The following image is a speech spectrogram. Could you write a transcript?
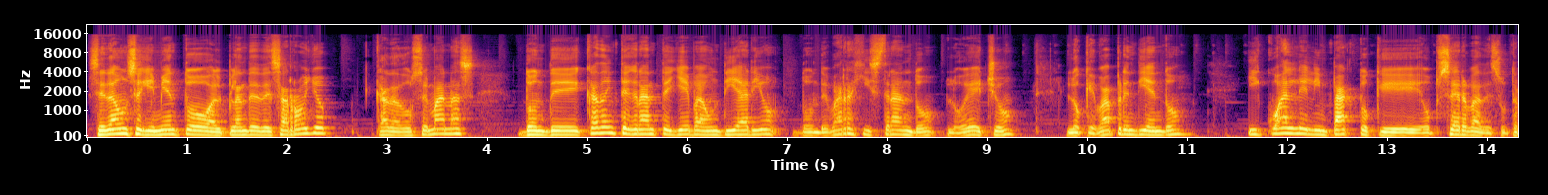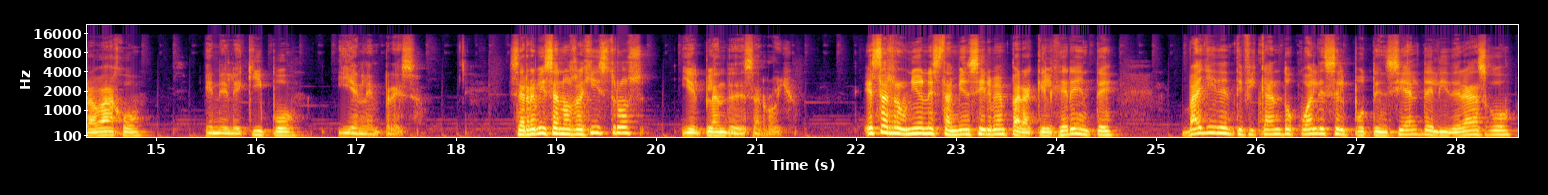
Se da un seguimiento al plan de desarrollo cada dos semanas, donde cada integrante lleva un diario donde va registrando lo hecho, lo que va aprendiendo y cuál el impacto que observa de su trabajo en el equipo y en la empresa. Se revisan los registros y el plan de desarrollo. Estas reuniones también sirven para que el gerente vaya identificando cuál es el potencial de liderazgo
